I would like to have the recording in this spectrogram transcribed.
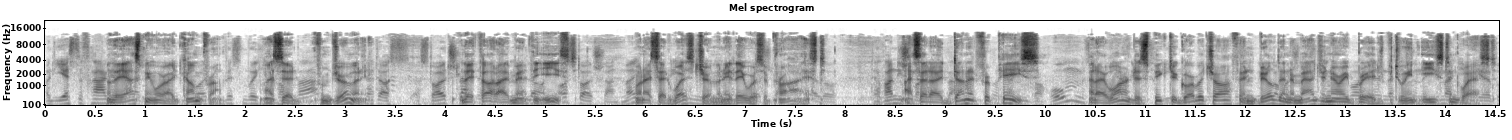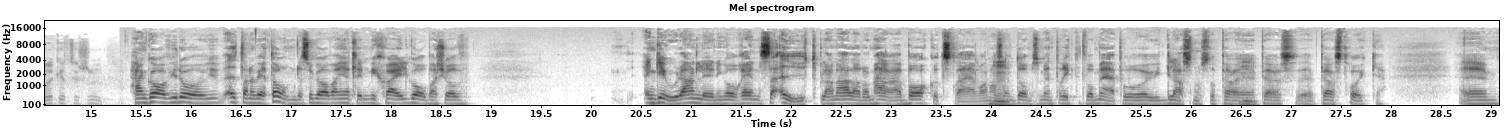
And they asked me where I'd come from. I said, from Germany. They thought I meant the East. When I said West Germany, they were surprised. I said I'd done it for peace, and I wanted to speak to Gorbachev and build an imaginary bridge between East and West. Han gav ju då, utan att veta om det, så gav han egentligen Mikhail Gorbachev en god anledning att rensa ut bland alla de här bakåtsträvarna och Mm. sånt. De som inte riktigt var med på glasnost och per, Mm. perestrojka. Ehm,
